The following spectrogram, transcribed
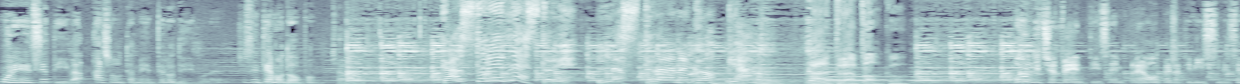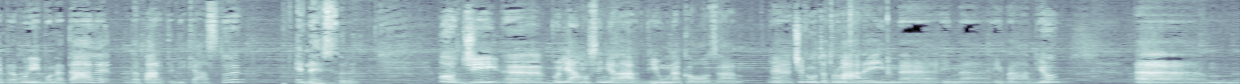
un'iniziativa assolutamente lodevole. Ci sentiamo dopo. Ciao. Castore e Nestore, la strana coppia. A tra poco. 11 e 20, sempre operativissime, sempre auguri di buon Natale da parte di Castore. E Nestore? Oggi eh, vogliamo segnalarvi una cosa. Eh, ci è venuto a trovare in, eh, in, eh, in radio. ehm,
